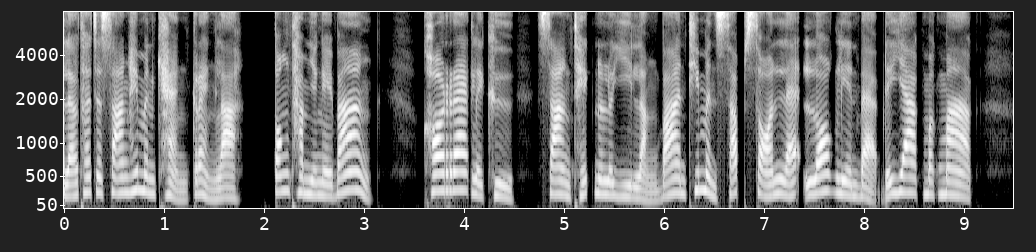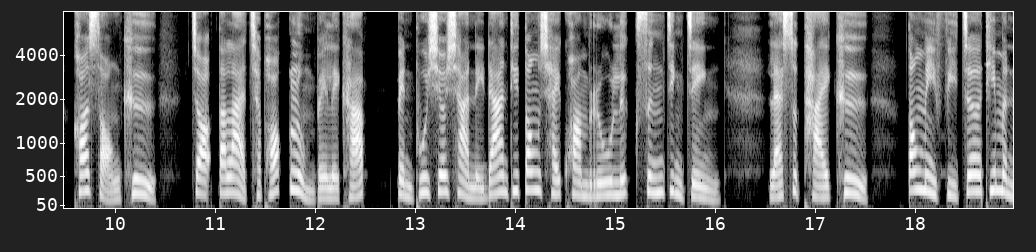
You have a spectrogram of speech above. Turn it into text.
แล้วถ้าจะสร้างให้มันแข็งแกร่งล่ะ ต้องทำยังไงบ้าง ข้อแรกเลยคือ สร้างเทคโนโลยีหลังบ้านที่มันซับซ้อนและลอกเลียนแบบได้ยากมากๆ ข้อ 2 คือ เจาะตลาดเฉพาะกลุ่มไปเลยครับเป็นผู้เชี่ยวชาญในด้านที่ต้องใช้ความรู้ลึกซึ้งจริง ๆ และสุดท้ายคือ ต้องมีฟีเจอร์ที่มัน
